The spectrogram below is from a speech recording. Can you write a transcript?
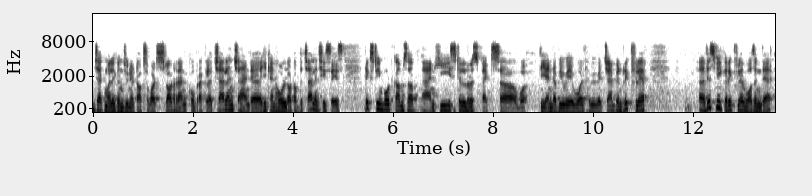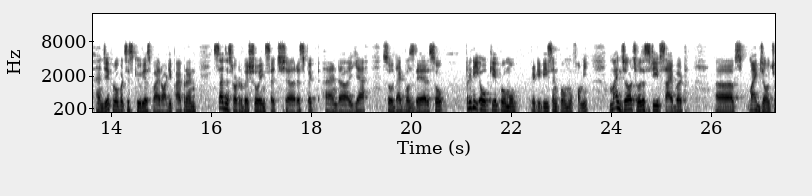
Jack Mulligan Jr. talks about Slaughter and Cobra Clutch challenge, and uh, he can hold out of the challenge. He says Rick Steamboat comes up, and he still respects uh, the NWA World Heavyweight Champion Ric Flair. Uh, this week, Ric Flair wasn't there, and Jake Roberts is curious why Roddy Piper and Sergeant Slaughter were showing such uh, respect. And uh, yeah, so that was there. So pretty okay promo, pretty decent promo for me. Mike George versus Steve Seibert. Uh, Mike George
